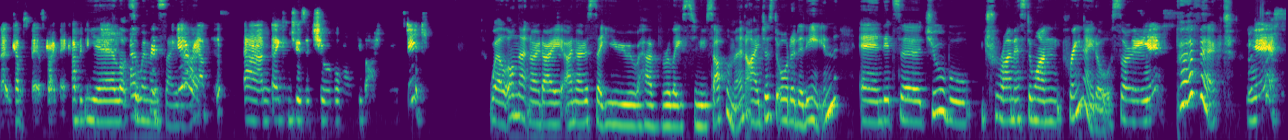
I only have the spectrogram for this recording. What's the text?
it comes back straight back up again. Yeah, lots of Um, women to say get that. around this, um, they can choose a chewable multivitamin instead. Well, on that note, I, I noticed that you have released a new supplement. I just ordered it in, and it's a chewable trimester one prenatal. So Yes, perfect. yes.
